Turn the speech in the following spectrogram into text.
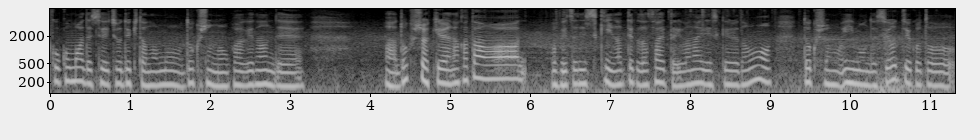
ここまで成長できたのも読書のおかげなんで、あ、読書嫌いな方は別に好きになってくださいとは言わないですけれども読書もいいもんですよっていうことを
